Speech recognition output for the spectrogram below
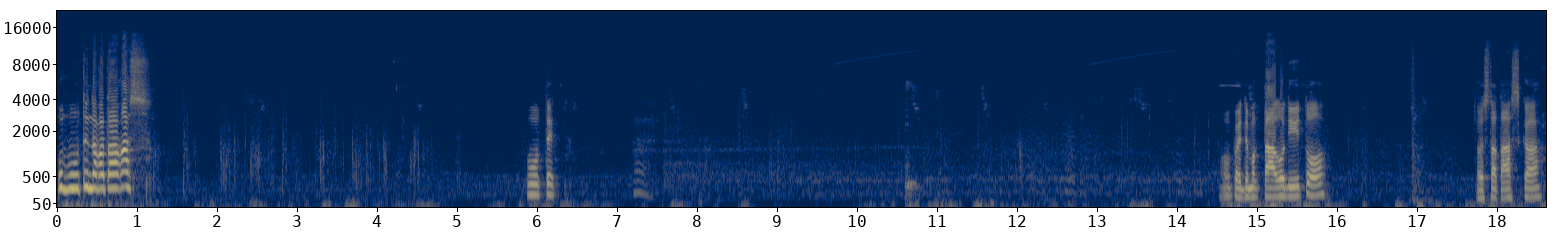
Umuti nakatakas. Putek. Oh, pwede magtago dito. oh. Tapos tataas ka.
